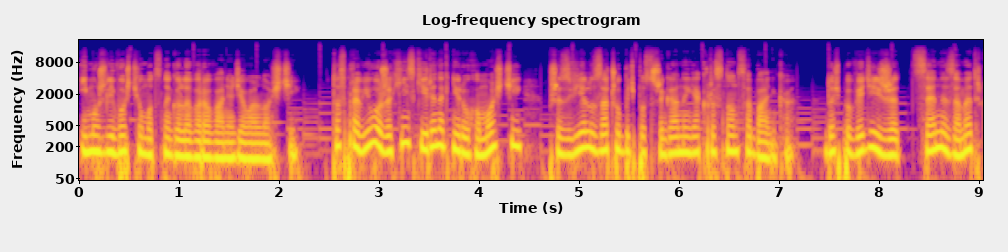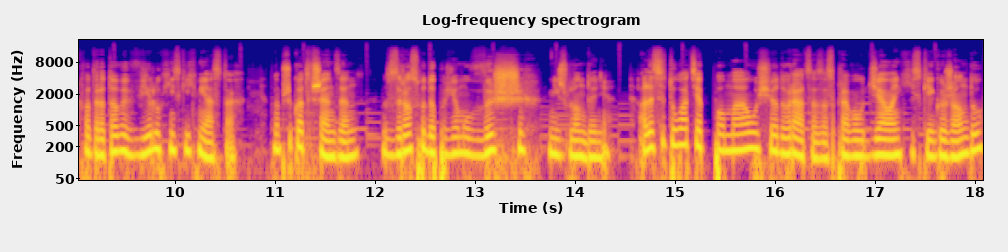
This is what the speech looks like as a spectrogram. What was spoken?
i możliwością mocnego lewarowania działalności. To sprawiło, że chiński rynek nieruchomości przez wielu zaczął być postrzegany jak rosnąca bańka. Dość powiedzieć, że ceny za metr kwadratowy w wielu chińskich miastach, np. w Shenzhen, wzrosły do poziomów wyższych niż w Londynie. Ale sytuacja pomału się odwraca za sprawą działań chińskiego rządu,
